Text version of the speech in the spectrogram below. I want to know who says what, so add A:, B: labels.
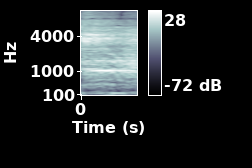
A: Yeah!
